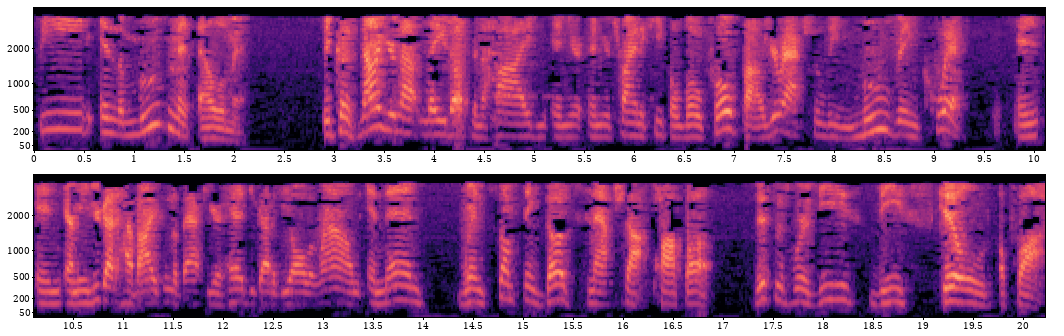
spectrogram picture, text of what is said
speed and the movement element. Because now you're not laid up and hide and you're and you're trying to keep a low profile. You're actually moving quick. And, and I mean, you got to have eyes in the back of your head. You got to be all around. And then when something does snapshot pop up, this is where these these skills apply.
